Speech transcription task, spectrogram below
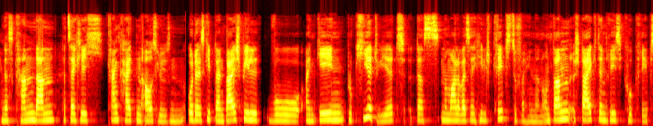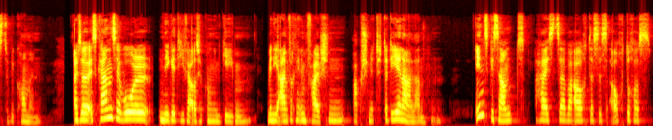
Das kann dann tatsächlich Krankheiten auslösen. Oder es gibt ein Beispiel, wo ein Gen blockiert wird, das normalerweise hilft, Krebs zu verhindern. Und dann steigt ein Risiko, Krebs zu bekommen. Also es kann sehr wohl negative Auswirkungen geben, wenn die einfach im falschen Abschnitt der DNA landen. Insgesamt heißt es aber auch, dass es auch durchaus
